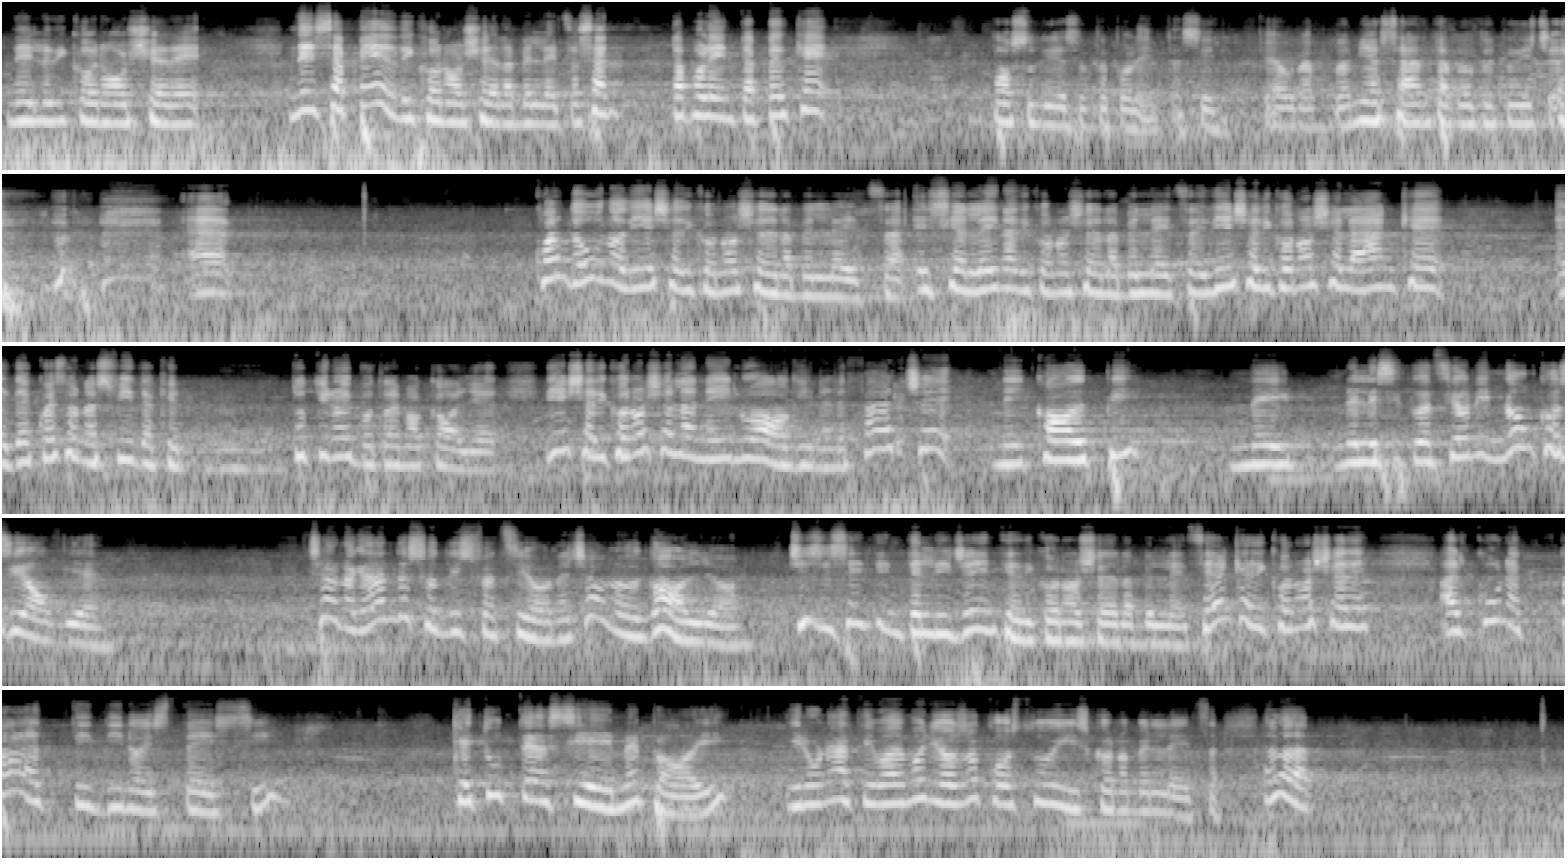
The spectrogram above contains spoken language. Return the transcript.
nel riconoscere, nel saper riconoscere la bellezza. Santa Polenta, perché posso dire Santa Polenta, sì che è una, la mia santa protettrice, eh, quando uno riesce a riconoscere la bellezza e si allena a riconoscere la bellezza e riesce a riconoscerla anche, ed è questa una sfida che tutti noi potremmo accogliere, riesce a riconoscerla nei luoghi, nelle facce, nei colpi, nei, nelle situazioni non così ovvie. C'è una grande soddisfazione, c'è un orgoglio ci si sente intelligenti a riconoscere la bellezza e anche a riconoscere alcune parti di noi stessi che tutte assieme poi in un attimo armonioso costruiscono bellezza. Allora,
